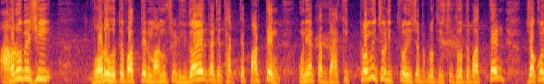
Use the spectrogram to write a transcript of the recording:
আরও বেশি বড় হতে পারতেন, মানুষের হৃদয়ের কাছে থাকতে পারতেন, উনি একটা ব্যতিক্রমী চরিত্র হিসেবে প্রতিষ্ঠিত হতে পারতেন, যখন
